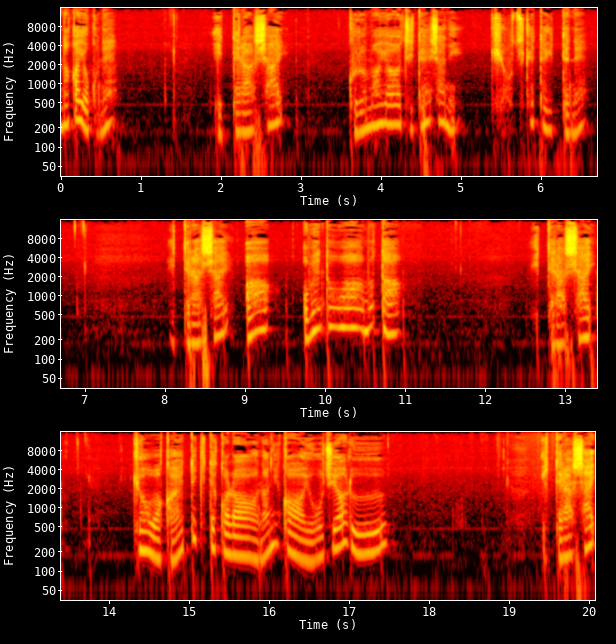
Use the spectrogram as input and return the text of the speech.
仲良くね。いってらっしゃい。車や自転車に気をつけていってね。いってらっしゃい。あお弁当は持った？いってらっしゃい。今日は帰ってきてから何か用事ある？いってらっしゃい。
